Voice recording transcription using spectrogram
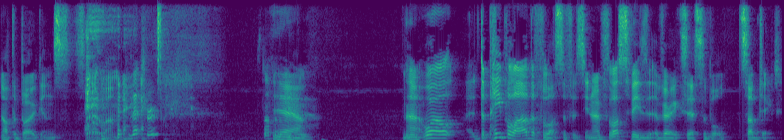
not the bogans. So um, Is that true? It's not for the yeah. No, well, the people are the philosophers, you know. Philosophy is a very accessible subject.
